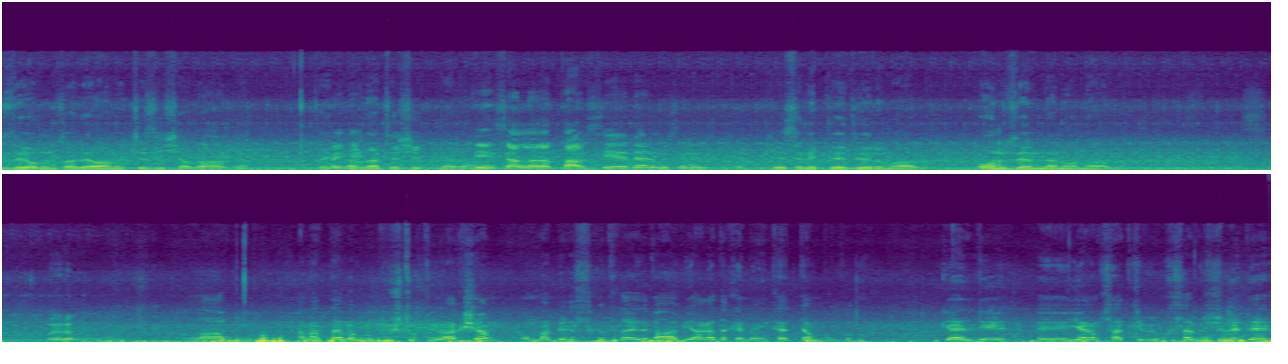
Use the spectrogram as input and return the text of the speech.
Biz de yolumuza devam edeceğiz inşallah abi. Tekrardan teşekkürler abi. İnsanlara tavsiye eder misiniz bize? Kesinlikle ediyorum abi. 10 üzerinden 10 abi. Buyurun. Allah abim anahtarla unutmuştuk dün akşam. Ondan beri sıkıntıdaydık. Abi aradık hemen internetten bulduk. Geldi e, yarım saat gibi kısa bir sürede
